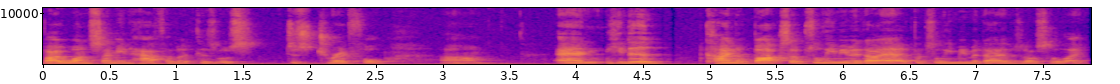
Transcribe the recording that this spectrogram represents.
by once I mean half of it because it was just dreadful. Um, and he did kind of box up Zelim Imadaev, but Zelim Imadaev is also like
